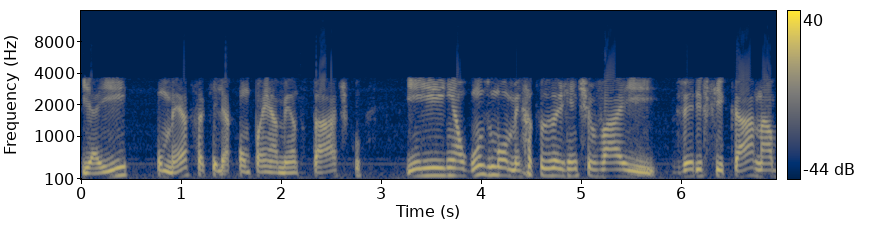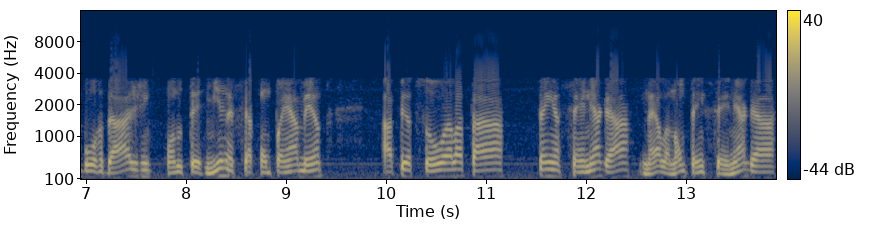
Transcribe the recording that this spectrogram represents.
E aí começa aquele acompanhamento tático e em alguns momentos a gente vai verificar na abordagem, quando termina esse acompanhamento, a pessoa ela está sem a CNH, né? ela não tem CNH,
